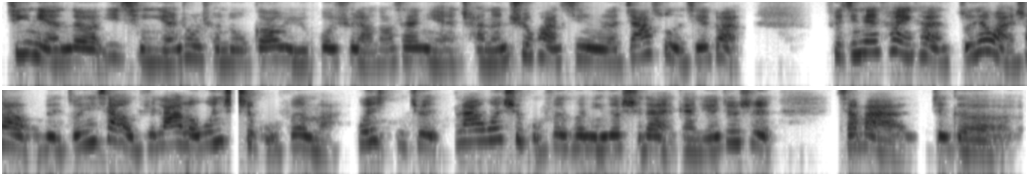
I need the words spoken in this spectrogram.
今年的疫情严重程度高于过去两到三年，产能去化进入了加速的阶段。所以今天看一看，昨天晚上不对，昨天下午不是拉了温氏股份嘛？温就拉温氏股份和宁德时代，感觉就是想把这个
